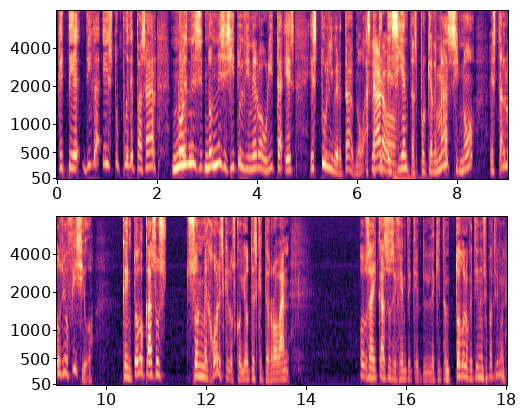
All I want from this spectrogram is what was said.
que te diga esto puede pasar, no es no necesito el dinero ahorita, es, es tu libertad, ¿no? Hasta claro. que te sientas, porque además si no, están los de oficio, que en todo caso son mejores que los coyotes que te roban o sea, hay casos de gente que le quitan todo lo que tiene en su patrimonio.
